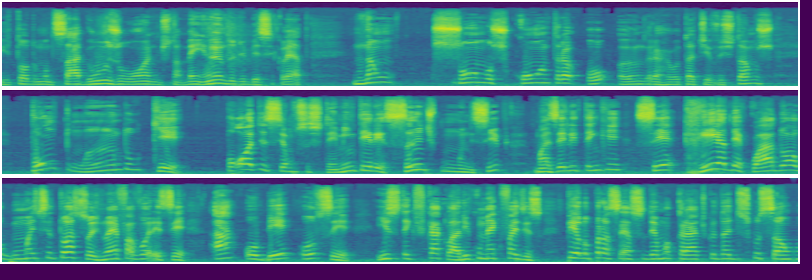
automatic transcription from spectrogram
e todo mundo sabe, uso ônibus também, ando de bicicleta, não somos contra o Angra rotativo. Estamos pontuando que pode ser um sistema interessante para o município, mas ele tem que ser readequado a algumas situações, não é favorecer A ou B ou C. Isso tem que ficar claro. E como é que faz isso? Pelo processo democrático da discussão,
